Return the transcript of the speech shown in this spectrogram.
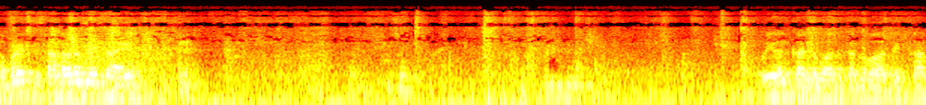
ਆਪਣੇ ਕਿਸਾਨਾਂ ਨੂੰ ਮਿਲਣ ਆਏ ਉਹ ਯਾਰ ਗੱਲਬਾਤ ਕਰਨ ਵਾਸਤੇ ਕਰ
